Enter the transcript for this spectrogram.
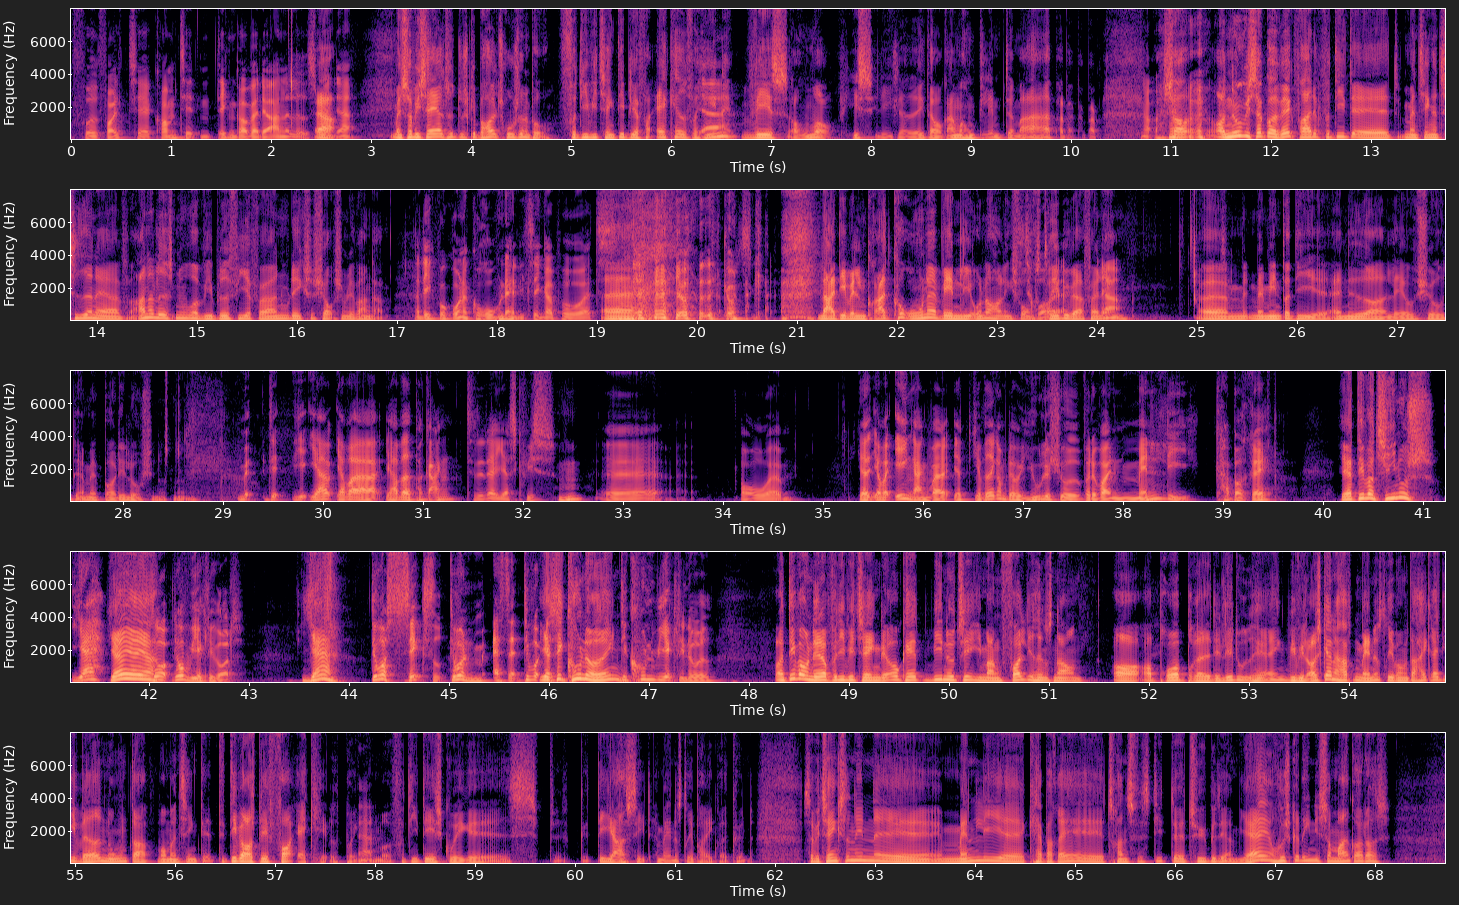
fået folk til at komme til den. Det kan godt være, det er anderledes, Ja. men ja. Men så vi sagde altid, at du skal beholde trusserne på, fordi vi tænkte, det bliver for akavet for ja. Hende, hvis, og hun var jo pisselig glad, ikke? Der var gange, hvor hun glemte dem. Ah, bap, bap, bap. Nå. Så, og nu er vi så gået væk fra det, fordi øh, man tænker, at tiderne er anderledes nu, og vi er blevet 44, nu er det ikke så sjovt, som det var engang. Og det er ikke på grund af corona, I tænker på, at... Øh. jeg ved ikke, det. Nej, det er vel en ret coronavenlig underholdningsform, strip i hvert fald. Ja. Ikke? Øh, med, mindre de øh, er nede og lave show der med body lotion og sådan noget. Men det, jeg, jeg, var, jeg har været et par gange til det der jeres quiz. Mm-hmm. Øh, og øh, jeg, jeg var en gang, var, jeg, jeg ved ikke om det var juleshowet, hvor det var en mandlig cabaret. Ja, det var Tinus. Ja, Ja, ja, ja. det, var, det var virkelig godt. Ja, Det var sexet. Det var, en, altså, det var, ja det kunne noget, ikke? det kunne virkelig noget. Og det var jo netop, fordi vi tænkte, okay, vi er nødt til i mangfoldighedens navn og, og prøve at brede det lidt ud her. Ikke? Vi ville også gerne have haft en mandestriber, men der har ikke rigtig været nogen, der, hvor man tænkte, det, det vil også blive for akavet på en ja. Eller anden måde, fordi det er sgu ikke, øh, det jeg har set af mandestrip har ikke været kønt. Så vi tænkte sådan en øh, mandlig øh, cabaret-transvestit-type der. Ja, jeg husker det egentlig så meget godt også.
